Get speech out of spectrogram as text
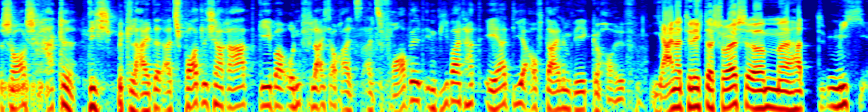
George Hackel dich begleitet als sportlicher Ratgeber und vielleicht auch als, als Vorbild. Inwieweit hat er dir auf deinem Weg geholfen? Ja, natürlich, der George ähm, hat mich,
